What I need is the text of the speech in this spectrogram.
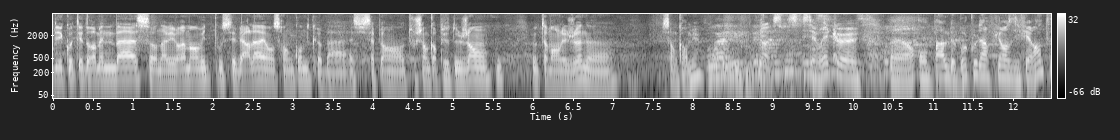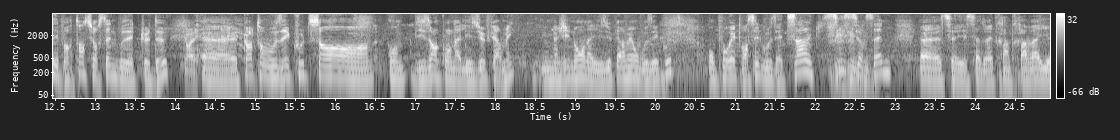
des côtés drum and bass. On avait vraiment envie de pousser vers là et on se rend compte que bah, si ça peut en toucher encore plus de gens, notamment les jeunes, euh, c'est encore mieux. C'est vrai que euh, on parle de beaucoup d'influences différentes et pourtant sur scène vous êtes que deux. Ouais. Euh, quand on vous écoute sans en disant qu'on a les yeux fermés, imaginons on a les yeux fermés, on vous écoute, on pourrait penser que vous êtes 5, 6 sur scène. Euh, ça doit être un travail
